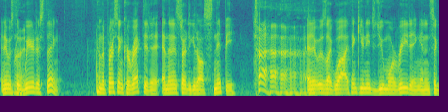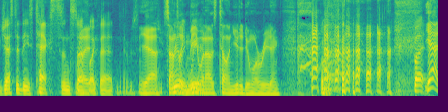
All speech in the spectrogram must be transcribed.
And it was the weirdest thing. And the person corrected it, and then it started to get all snippy. and it was like, well, I think you need to do more reading, and it suggested these texts and stuff Right. like that. It was Yeah, sounds really like me weird. when I was telling you to do more reading. But Yeah,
